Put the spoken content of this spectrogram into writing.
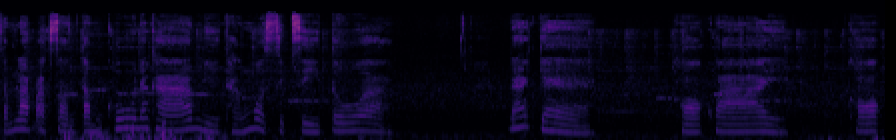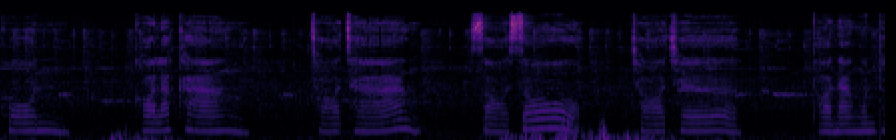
สำหรับอักษรต่ำคู่นะคะ มีทั้งหมด 14 ตัว ได้แก่ คอควาย คอคน คอละคัง ชอช้าง สอโซ่ ชอเชอ อนางมุนโท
